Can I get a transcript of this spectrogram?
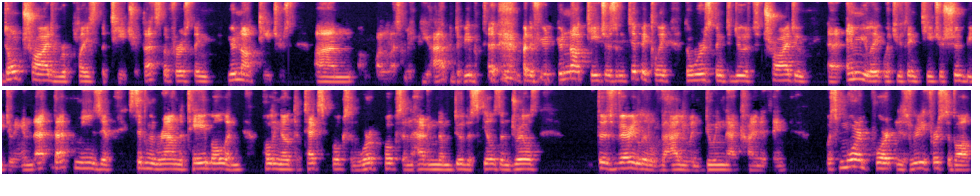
don't try to replace the teacher. That's the first thing. You're not teachers. Um, unless maybe you happen to be, but if you're, you're not teachers, and typically the worst thing to do is to try to uh, emulate what you think teachers should be doing. And that, that means that sitting around the table and pulling out the textbooks and workbooks and having them do the skills and drills. There's very little value in doing that kind of thing. What's more important is really, first of all,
